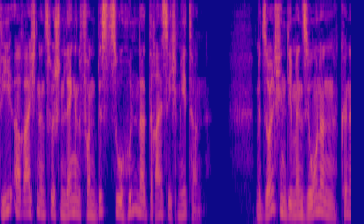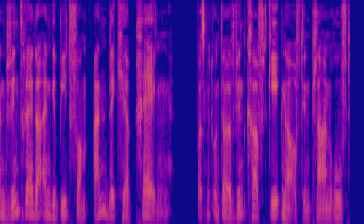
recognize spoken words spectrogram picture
Die erreichen inzwischen Längen von bis zu 130 Metern. Mit solchen Dimensionen können Windräder ein Gebiet vom Anblick her prägen, was mitunter Windkraftgegner auf den Plan ruft,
